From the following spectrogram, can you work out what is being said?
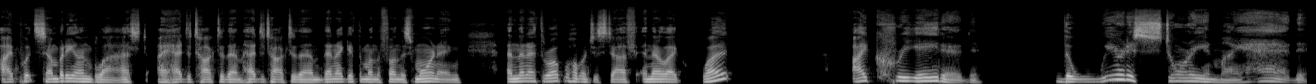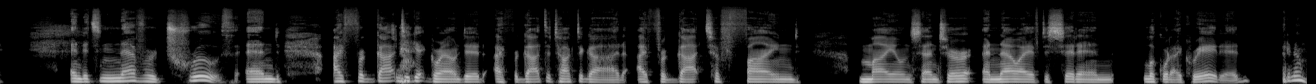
I put somebody on blast. I had to talk to them, had to talk to them. Then I get them on the phone this morning and then I throw up a whole bunch of stuff and they're like, What? I created the weirdest story in my head and it's never truth. And I forgot to get grounded. I forgot to talk to God. I forgot to find my own center. And now I have to sit in, look what I created. I don't know.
